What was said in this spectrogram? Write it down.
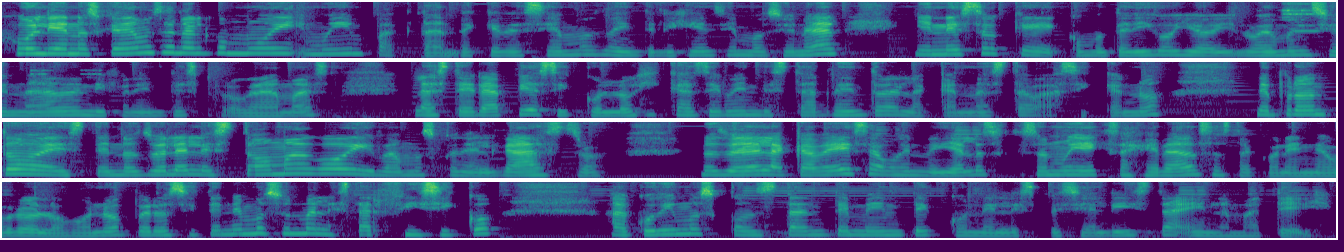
Julia, nos quedamos en algo muy, muy impactante que decíamos la inteligencia emocional y en eso que, como te digo yo, y lo he mencionado en diferentes programas, las terapias psicológicas deben de estar dentro de la canasta básica, ¿no? De pronto este, nos duele el estómago y vamos con el gastro, nos duele la cabeza, bueno, ya los que son muy exagerados hasta con el neurólogo, ¿no? Pero si tenemos un malestar físico, acudimos constantemente con el especialista en la materia.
